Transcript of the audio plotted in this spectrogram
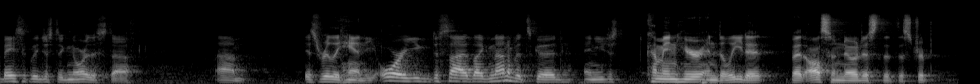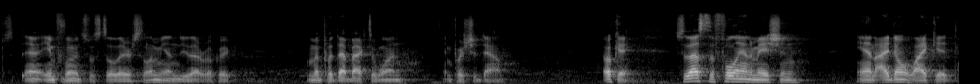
basically just ignore this stuff, um, is really handy. Or you decide like none of it's good, and you just come in here and delete it, but also notice that the strip uh, influence was still there. So let me undo that real quick. I'm gonna put that back to one and push it down. Okay, so that's the full animation, and I don't like it.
